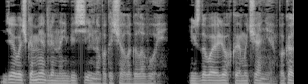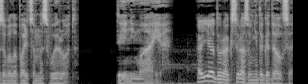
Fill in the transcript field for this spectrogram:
Девочка медленно и бессильно покачала головой. Издавая легкое мычание, показывала пальцем на свой рот. «Ты не Майя». А я, дурак, сразу не догадался.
